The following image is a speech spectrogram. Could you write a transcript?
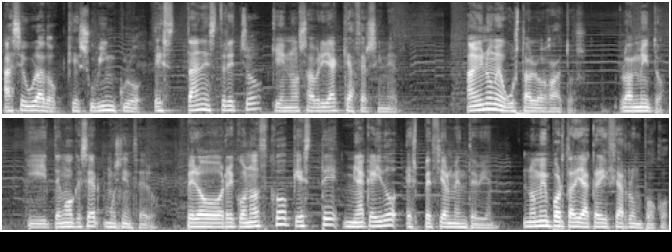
ha asegurado que su vínculo es tan estrecho que no sabría qué hacer sin él. A mí no me gustan los gatos, lo admito, y tengo que ser muy sincero. Pero reconozco que este me ha caído especialmente bien. No me importaría acariciarlo un poco.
